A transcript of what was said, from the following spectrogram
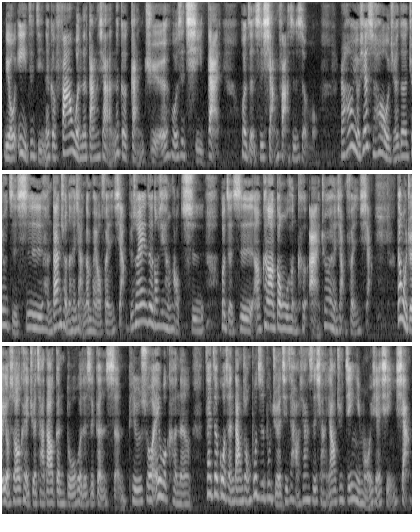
留意自己那个发文的当下那个感觉，或者是期待，或者是想法是什么。然后有些时候，我觉得就只是很单纯的很想跟朋友分享，比如说，哎，这个东西很好吃，或者是啊，看到动物很可爱，就会很想分享。但我觉得有时候可以觉察到更多，或者是更深。比如说，哎，我可能在这过程当中不知不觉，其实好像是想要去经营某一些形象，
